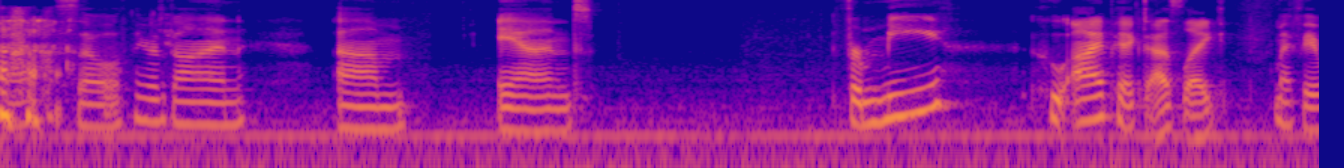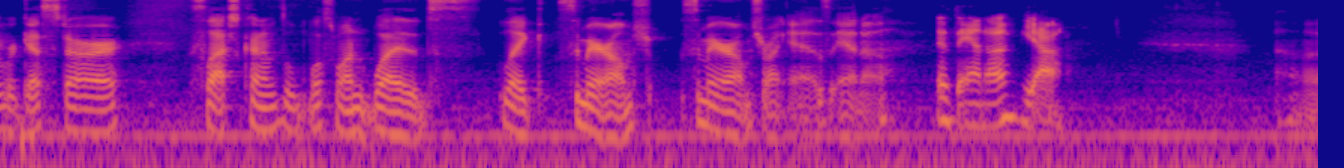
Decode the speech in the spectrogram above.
Yeah, so there's gone. Um, and for me, who I picked as like my favorite guest star slash kind of the most one was like Samaire Armstrong, Samaire Armstrong as Anna, Is Anna, yeah. uh,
